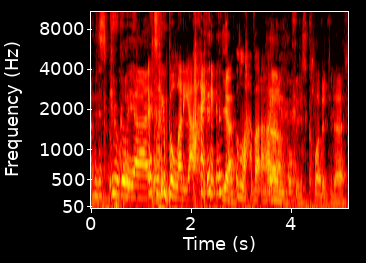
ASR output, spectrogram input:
and this googly eye. It's like a bloody eye. Yeah. Lava eye. Um, hopefully just club it to death.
